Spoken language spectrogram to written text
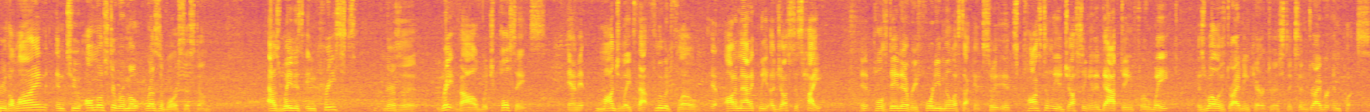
through the line into almost a remote reservoir system. As weight is increased, there's a rate valve which pulsates and it modulates that fluid flow. It automatically adjusts its height and it pulls data every 40 milliseconds. So it's constantly adjusting and adapting for weight as well as driving characteristics and driver inputs.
